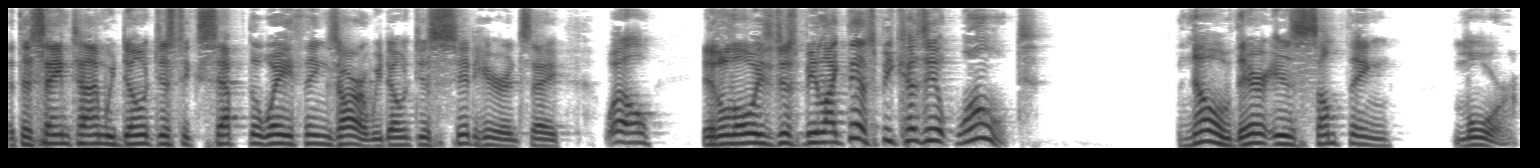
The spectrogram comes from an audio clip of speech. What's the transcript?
At the same time, we don't just accept the way things are. We don't just sit here and say, well, it'll always just be like this because it won't. No, there is something more.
